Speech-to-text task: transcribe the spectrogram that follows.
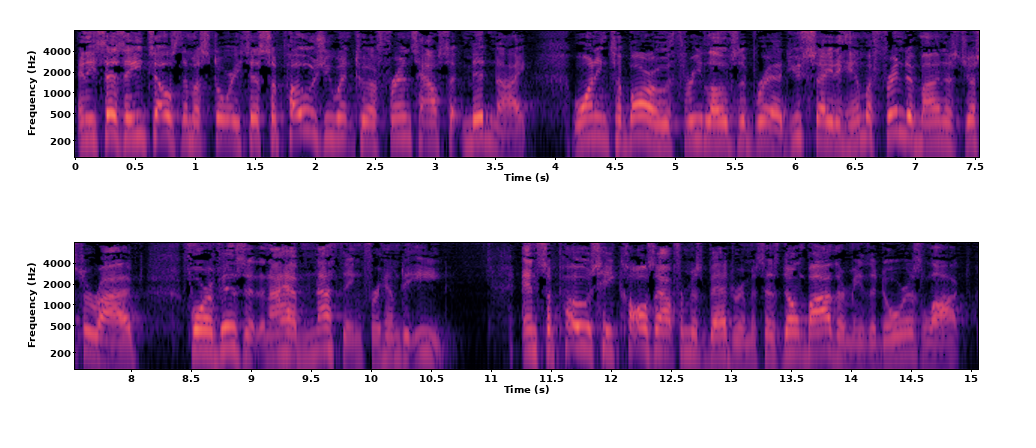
And he says that he tells them a story. He says, Suppose you went to a friend's house at midnight wanting to borrow three loaves of bread. You say to him, A friend of mine has just arrived for a visit, and I have nothing for him to eat. And suppose he calls out from his bedroom and says, Don't bother me, the door is locked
